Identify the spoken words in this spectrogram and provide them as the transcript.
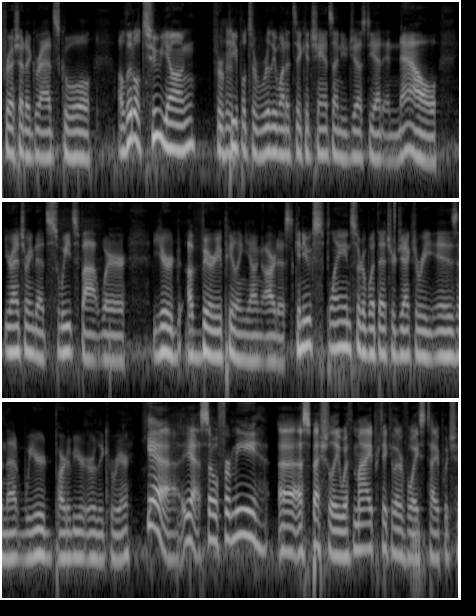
fresh out of grad school, a little too young for Mm-hmm. people to really want to take a chance on you just yet. And now you're entering that sweet spot where you're a very appealing young artist. Can you explain sort of what that trajectory is and that weird part of your early career? Yeah, yeah. So for me, uh, especially with my particular voice type, which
